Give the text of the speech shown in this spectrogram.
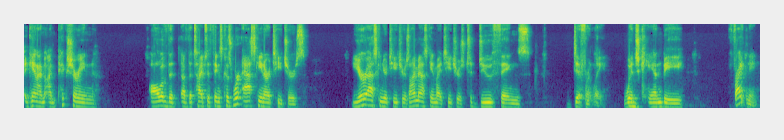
again I'm I'm picturing all of the of the types of things cuz we're asking our teachers you're asking your teachers i'm asking my teachers to do things differently which can be frightening,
